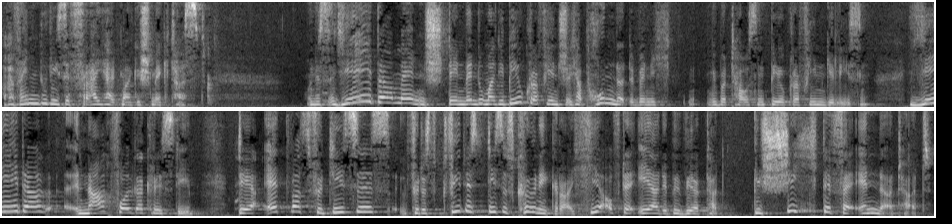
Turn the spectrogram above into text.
Aber wenn du diese Freiheit mal geschmeckt hast, und es jeder Mensch, den, wenn du mal die Biografien, ich habe hunderte, wenn nicht über tausend Biografien gelesen, jeder Nachfolger Christi, der etwas für dieses, für das, für dieses Königreich hier auf der Erde bewirkt hat, Geschichte verändert hat,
